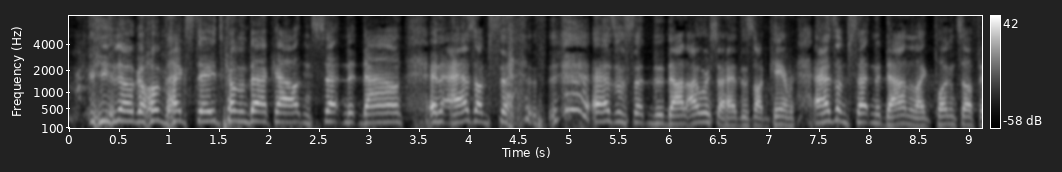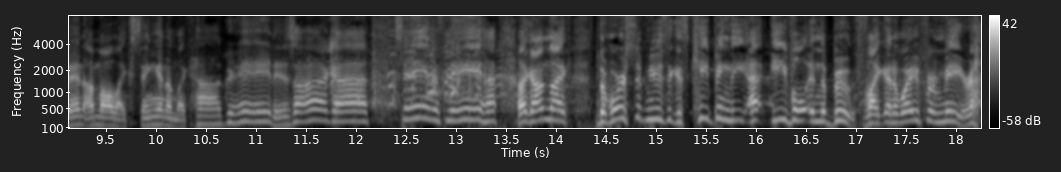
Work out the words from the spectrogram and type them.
you know, going backstage, coming back out and setting it down. And as I'm set, as I'm setting it down, I wish I had this on camera. As I'm setting it down and like plugging stuff in, I'm all like singing. I'm like, "How great is our God? Sing with me." Like I'm like the worship music is keeping the uh, evil in the booth, like and away from me, right?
